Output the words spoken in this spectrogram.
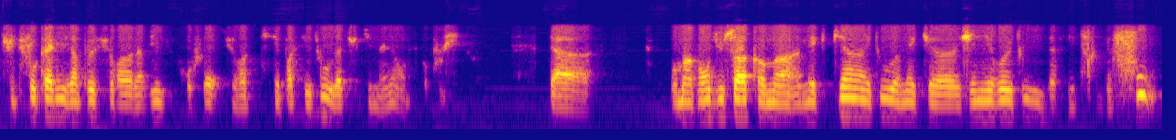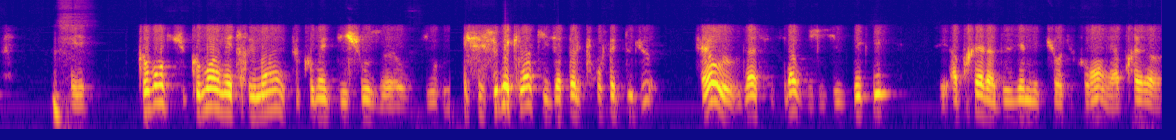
tu te focalises un peu sur euh, la vie du prophète, sur ce qui s'est passé et tout, là tu te dis, mais non, c'est pas possible. T'as- On m'a vendu ça comme un mec bien et tout, un mec euh, généreux et tout, il a fait des trucs de fou. Et comment, tu, comment un être humain peut commettre des choses euh, Et c'est ce mec-là qu'ils appellent prophète de Dieu. C'est là où, là, c'est là où j'ai. C'est après la deuxième lecture du Coran et après euh,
